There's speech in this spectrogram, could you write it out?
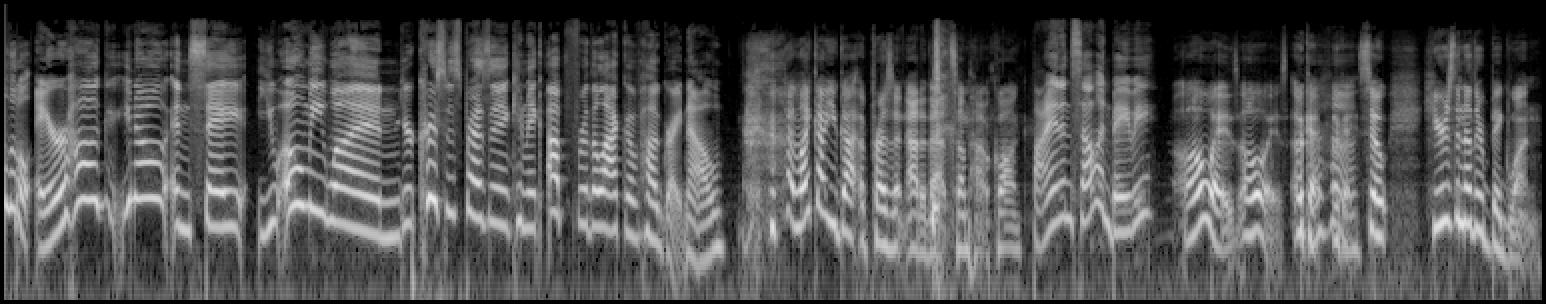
a little air hug, you know, and say, You owe me one. Your Christmas present can make up for the lack of hug right now. I like how you got a present out of that somehow, Kwong. Buying and selling, baby. Always, always. Okay, uh-huh. okay. So here's another big one.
